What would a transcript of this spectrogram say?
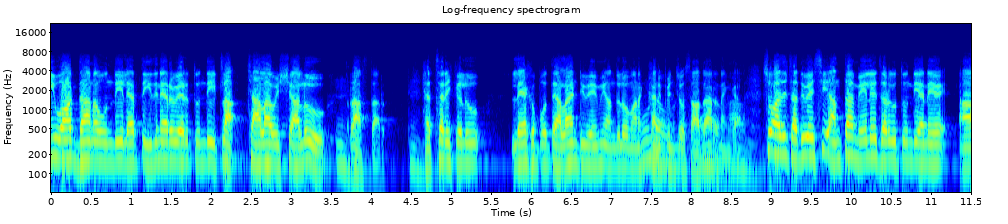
ఈ వాగ్దానం ఉంది లేకపోతే ఇది నెరవేరుతుంది ఇట్లా చాలా విషయాలు రాస్తారు. హెచ్చరికలు లేకపోతే అలాంటివి ఏమి అందులో మనకు కనిపించవు. సాధారణంగా. సో అది చదివేసి అంతా మేలే జరుగుతుంది అనే ఆ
